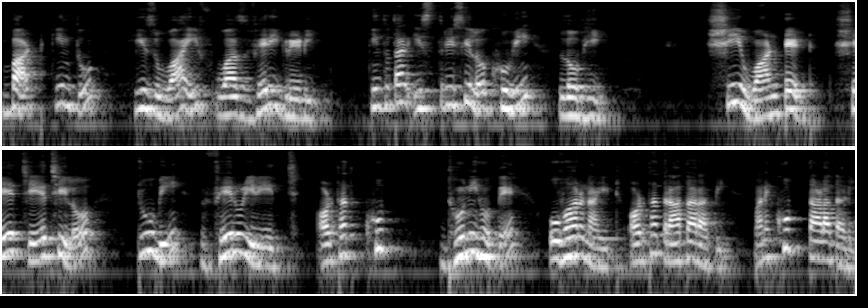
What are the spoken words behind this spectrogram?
বাট কিন্তু his wife was very greedy কিন্তু তার স্ত্রী ছিল খুবই লোভী। শি ওয়ান্টেড সে চেয়েছিল টু বি ভেরি রিচ অর্থাৎ খুব ধনী হতে ওভারনাইট অর্থাৎ রাতারাতি মানে খুব তাড়াতাড়ি।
